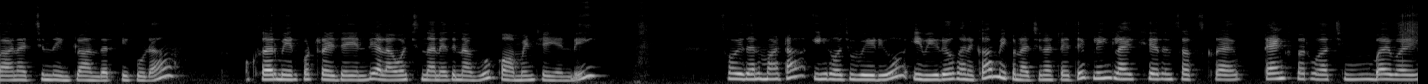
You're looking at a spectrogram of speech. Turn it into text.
బాగా నచ్చింది ఇంట్లో అందరికీ కూడా. ఒకసారి మీరు కూడా ట్రై చేయండి. ఎలా వచ్చింది అనేది నాకు కామెంట్ చేయండి. సో ఇదనమాట ఈరోజు వీడియో. ఈ వీడియో కనుక మీకు నచ్చినట్లయితే please like share and subscribe. Thanks for watching. Bye bye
